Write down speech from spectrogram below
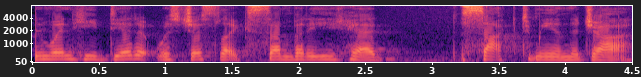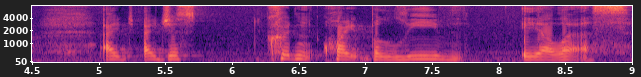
And when he did, it was just like somebody had socked me in the jaw. I, I just couldn't quite believe ALS.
